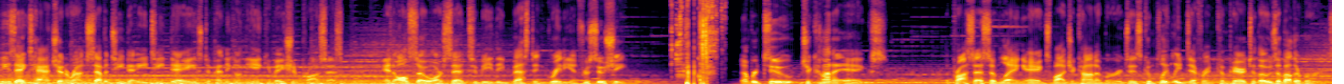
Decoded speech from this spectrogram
These eggs hatch in around 17 to 18 days, depending on the incubation process, and also are said to be the best ingredient for sushi. Number 2. Jacana Eggs The process of laying eggs by jacana birds is completely different compared to those of other birds.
